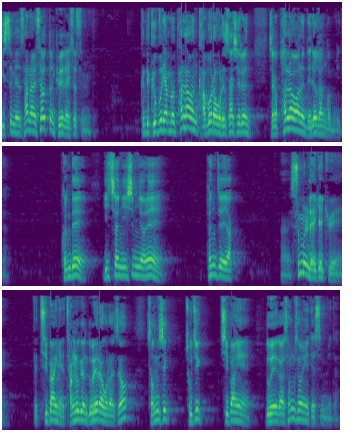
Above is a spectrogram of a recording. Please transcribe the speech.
있으면서 하나를 세웠던 교회가 있었습니다. 근데 그분이 한번 팔라완 가보라고 그래서 사실은 제가 팔라완을 내려간 겁니다. 그런데 2020년에 현재 약 24개 어, 교회, 그 지방의 장로교 노예라고 그러죠. 정식 조직 지방의 노예가 성성이 됐습니다.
